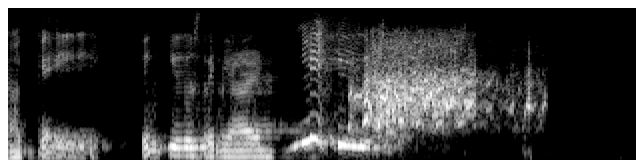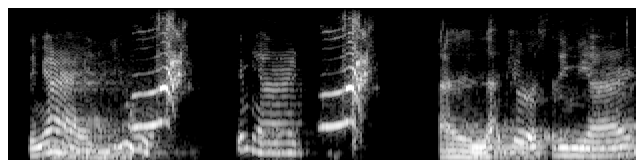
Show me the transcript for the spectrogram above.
Okay. Thank you, StreamYard. Yehey! StreamYard. You. StreamYard. I love you, StreamYard.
